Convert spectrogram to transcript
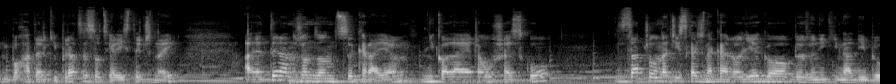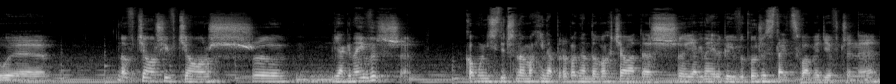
bohaterki pracy socjalistycznej, ale tyran rządzący krajem, Nikolae Czałszewsku, zaczął naciskać na Karoliego, by wyniki Nadii były no wciąż i wciąż y, jak najwyższe komunistyczna machina propagandowa chciała też jak najlepiej wykorzystać sławę dziewczyny.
